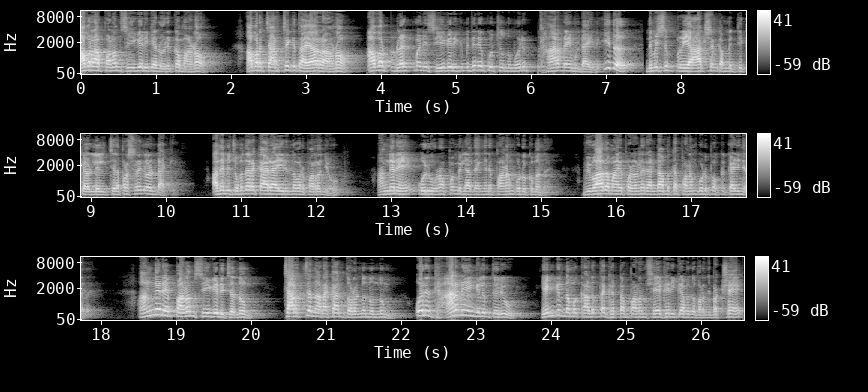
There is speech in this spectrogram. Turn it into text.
അവർ ആ പണം സ്വീകരിക്കാൻ ഒരുക്കമാണോ? അവർ ചർച്ചയ്ക്ക് തയ്യാറാണോ? അവർ ബ്ലഡ് മണി സ്വീകരിക്കും. ഇതിനെക്കുറിച്ചൊന്നും ഒരു ധാരണയും ഉണ്ടായില്ല. ഇത് നിമിഷപ്രിയ ആക്ഷൻ കമ്മിറ്റിക്കുള്ളിൽ ചില പ്രശ്നങ്ങൾ ഉണ്ടാക്കി. അതിന് ചുമതലക്കാരായിരുന്നവർ പറഞ്ഞു അങ്ങനെ ഒരു ഉറപ്പുമില്ലാതെ എങ്ങനെ പണം കൊടുക്കുമെന്ന്? വിവാദമായപ്പോഴാണ് രണ്ടാമത്തെ പണം കൊടുപ്പൊക്കെ കഴിഞ്ഞത്. അങ്ങനെ പണം സ്വീകരിച്ചെന്നും ചർച്ച നടക്കാൻ തുടങ്ങുന്നെന്നും ഒരു ധാരണയെങ്കിലും തരൂ. എങ്കിൽ നമുക്ക് അടുത്ത ഘട്ടം പണം ശേഖരിക്കാമെന്ന് പറഞ്ഞു. പക്ഷേ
